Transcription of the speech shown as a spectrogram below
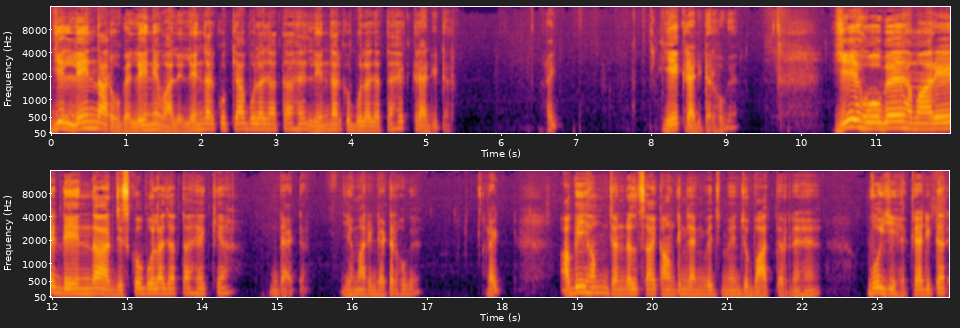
ये लेनदार हो गए, लेने वाले। लेनदार को क्या बोला जाता है? लेनदार को बोला जाता है क्रेडिटर राइट? ये क्रेडिटर हो गए। ये हो गए हमारे देनदार, जिसको बोला जाता है क्या? डेटर ये हमारे डेटर हो गए। राइट? अभी हम जनरल सा अकाउंटिंग लैंग्वेज में जो बात कर रहे हैं, वो ये है creditor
